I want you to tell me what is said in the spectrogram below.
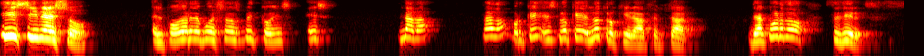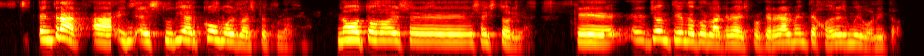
Y sin eso, el poder de vuestros Bitcoins es nada, nada, porque es lo que el otro quiere aceptar. ¿De acuerdo? Es decir, entrad a estudiar cómo es la especulación. No todo es esa historia. Que eh, yo entiendo que os la creáis, porque realmente, joder, es muy bonito.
